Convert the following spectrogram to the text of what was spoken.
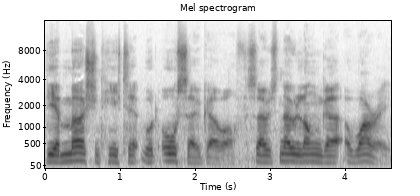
the immersion heater would also go off. So it's no longer a worry.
